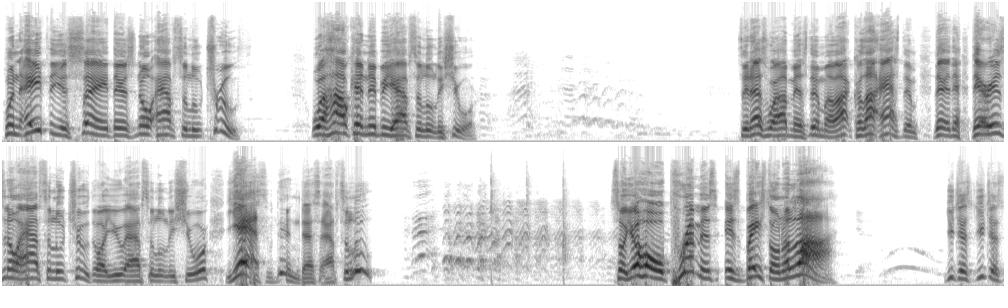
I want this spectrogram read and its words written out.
when atheists say there's no absolute truth, well, how can they be absolutely sure? See, that's where I messed them up. Because I, I, asked them, there, there, there is no absolute truth. Are you absolutely sure? Yes, then that's absolute. So your whole premise is based on a lie. You just you just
